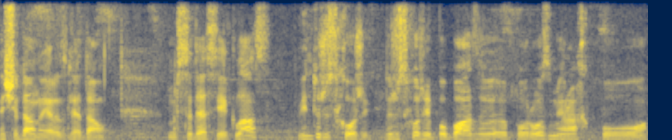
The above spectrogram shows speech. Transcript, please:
Нещодавно я розглядав Mercedes E-клас. Він дуже схожий, дуже схожий по базу, по розмірах, по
